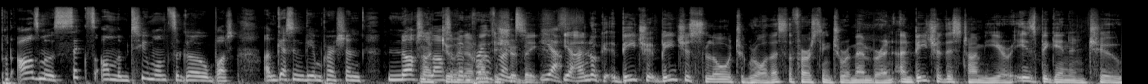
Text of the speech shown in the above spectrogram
Put Osmo six on them two months ago, but I'm getting the impression not, not a lot of improvement. Yeah. Yeah, and look, beech beech is slow to grow. That's the first thing to remember. And and beech at this time of year is beginning to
